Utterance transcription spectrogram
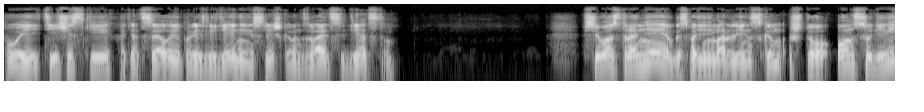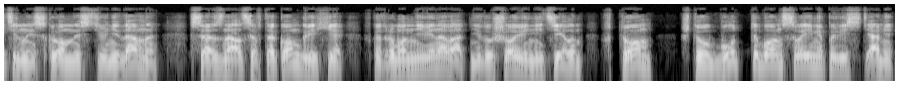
поэтические, хотя целые произведения слишком называются детством. Всего страннее в господине Марлинском, что он с удивительной скромностью недавно сознался в таком грехе, в котором он не виноват ни душою, ни телом, в том, что будто бы он своими повестями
